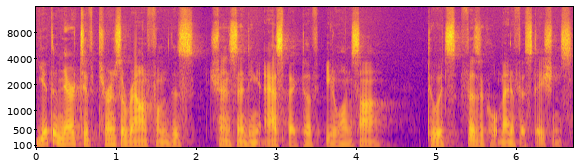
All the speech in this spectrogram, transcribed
Yet the narrative turns around from this transcending aspect of Ilwonsang to its physical manifestations.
